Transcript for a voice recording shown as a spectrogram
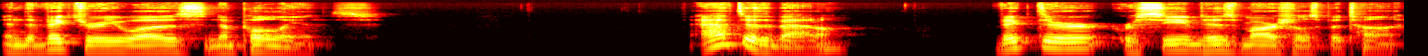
and the victory was Napoleon's. After the battle, Victor received his marshal's baton.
